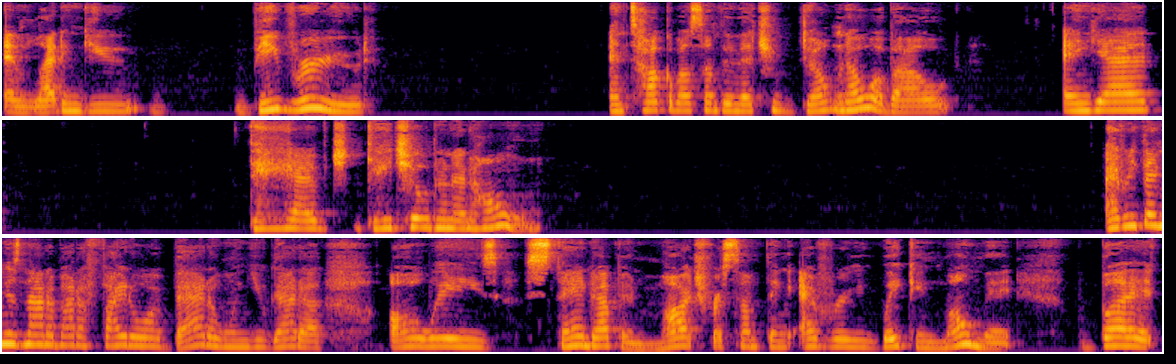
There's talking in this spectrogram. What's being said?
and letting you be rude and talk about something that you don't know about. And yet, they have gay children at home. Everything is not about a fight or a battle when you gotta always stand up and march for something every waking moment. But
